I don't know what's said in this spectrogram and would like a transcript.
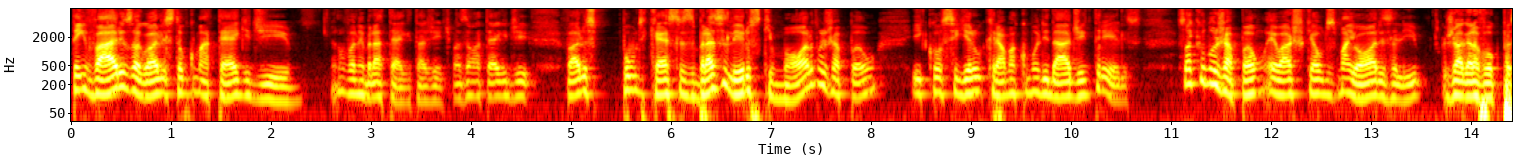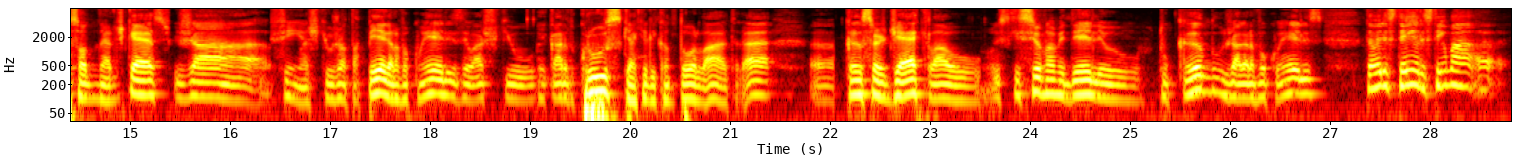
Tem vários agora, eles estão com uma tag de. Eu não vou lembrar a tag, tá, gente? Mas é uma tag de vários podcasters brasileiros que moram no Japão e conseguiram criar uma comunidade entre eles. Só que o no Japão, eu acho que é um dos maiores ali. Já gravou com o pessoal do Nerdcast, já, enfim, acho que o JP gravou com eles, eu acho que o Ricardo Cruz, que é aquele cantor lá, tá, uh, Cancer Jack lá, o, esqueci o nome dele, o Tucano, já gravou com eles. Então eles têm, eles têm uma. Uh,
